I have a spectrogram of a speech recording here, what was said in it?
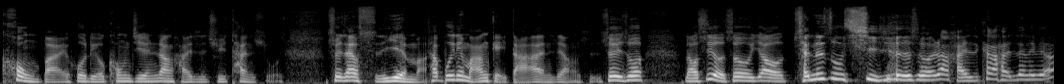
空白或留空间让孩子去探索，所以他要实验嘛，他不一定马上给答案这样子。所以说，老师有时候要沉得住气，就是说让孩子看到孩子在那边啊，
